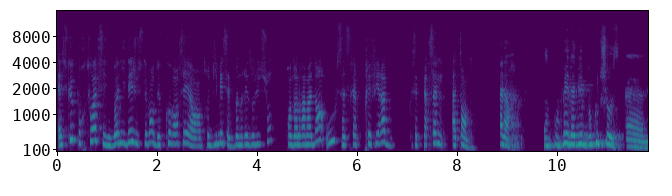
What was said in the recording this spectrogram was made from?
Est-ce que pour toi, c'est une bonne idée justement de commencer, entre guillemets, cette bonne résolution pendant le ramadan ou ça serait préférable que cette personne attende? Alors, on, peut évaluer beaucoup de choses. Euh,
